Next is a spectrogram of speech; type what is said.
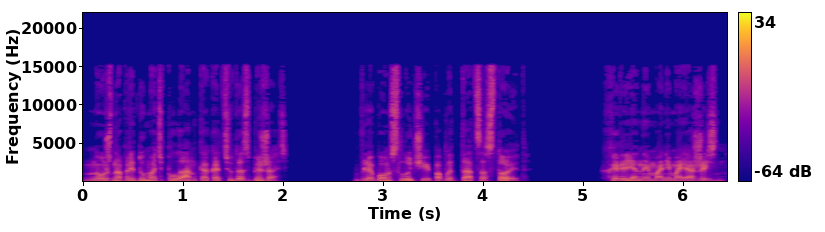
Нужно придумать план, как отсюда сбежать. В любом случае попытаться стоит. Хрен им, а не моя жизнь.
